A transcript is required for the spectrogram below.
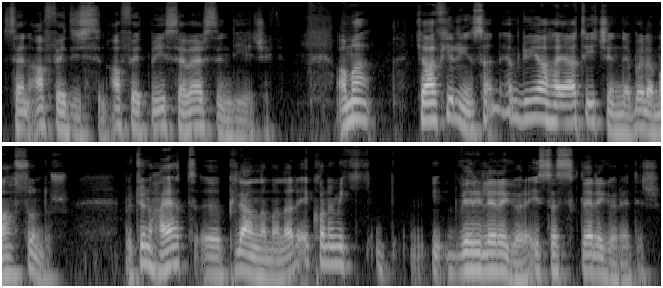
Sen affedicisin, affetmeyi seversin diyecek. Ama kafir insan hem dünya hayatı içinde böyle mahsundur. Bütün hayat e, planlamaları ekonomik verilere göre, istatistiklere göredir.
